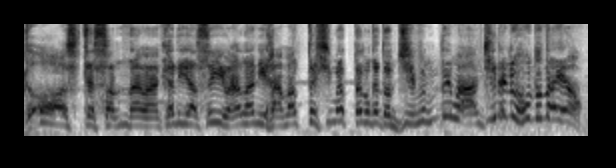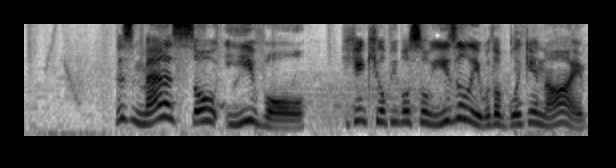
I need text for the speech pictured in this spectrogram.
どうしてそんな分かりやすい罠にはまってしまったのかと自分では呆れるほどだよ。This man is so evil. He can kill people so easily with a blinking eye.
